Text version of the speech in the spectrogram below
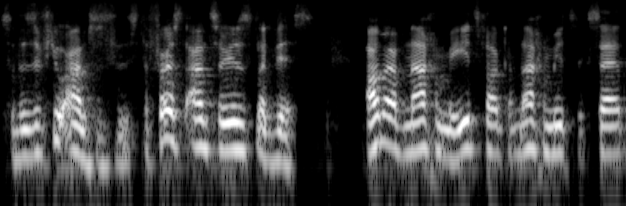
So there's a few answers to this. The first answer is like this. Of Yitzchak, Yitzchak said,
